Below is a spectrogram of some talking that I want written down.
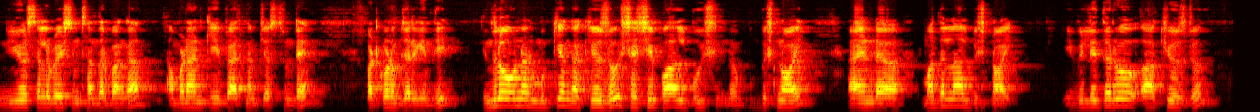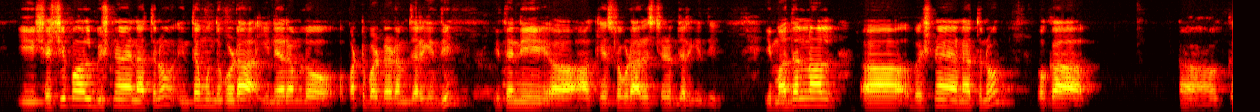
న్యూ ఇయర్ సెలబ్రేషన్ సందర్భంగా అమ్మడానికి ప్రయత్నం చేస్తుంటే పట్టుకోవడం జరిగింది. ఇందులో ఉన్న ముఖ్యంగా అక్యూజ్ శశిపాల్ భూష్ బిష్నాయ్ అండ్ మదన్లాల్ బిష్నాయ్ వీళ్ళిద్దరూ అక్యూజ్డ్ ఈ శశిపాల్ బిష్నాయ్ అనే అతను ఇంతకుముందు కూడా ఈ నేరంలో పట్టుబడడం జరిగింది. ఇతన్ని ఆ, కేసులో కూడా అరెస్ట్ చేయడం జరిగింది. ఈ మదన్లాల్ బిష్నాయ్ అనే అతను ఒక ఒక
